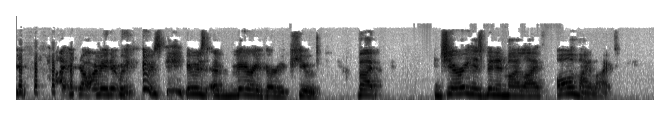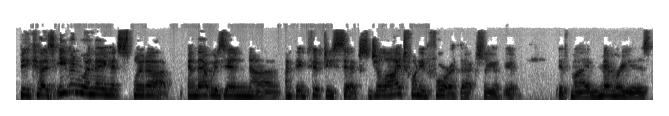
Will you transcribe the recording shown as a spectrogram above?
you know, I mean, it, it was it was a very very cute. But Jerry has been in my life all my life because even when they had split up, and that was in uh, I think '56, July 24th, actually, if, if, if my memory is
